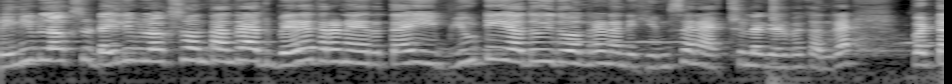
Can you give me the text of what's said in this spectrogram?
ಮಿನಿ ವ್ಲಾಗ್ಸ್ ಡೈಲಿ ವ್ಲಾಗ್ಸ್ ಅಂತ ಅಂದ್ರೆ ಅದು ಬೇರೆ ಥರನೇ ಇರುತ್ತೆ. ಈ ಬ್ಯೂಟಿ ಅದು ಇದು ಅಂದ್ರೆ ನನಗೆ ಹಿಂಸೆನೇ ಆ್ಯಕ್ಚುಲಾಗಿ ಹೇಳ್ಬೇಕಂದ್ರೆ. ಬಟ್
